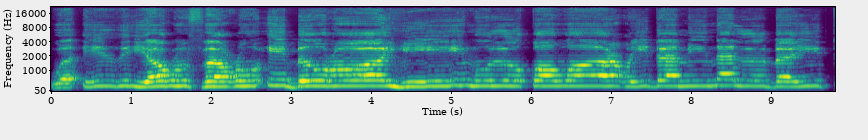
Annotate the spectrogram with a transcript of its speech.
وإذ يرفع إبراهيم القواعد من البيت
